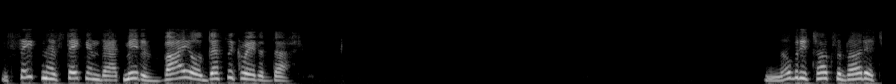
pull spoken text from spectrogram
And Satan has taken that, made it vile, desecrated that. Nobody talks about it.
